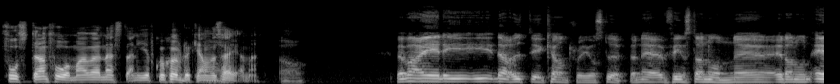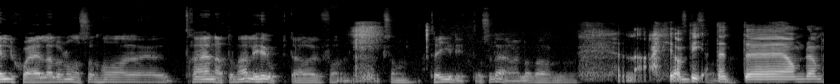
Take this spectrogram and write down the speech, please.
fostran får man väl nästan i IFK Skövde kan man väl säga. Men. Ja. Men vad är det i, där ute i country och stöpen? Finns det någon, är det någon eldsjäl eller någon som har eh, tränat dem allihop där liksom, tidigt och sådär? Eller vad? Nej, jag vet inte om de...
